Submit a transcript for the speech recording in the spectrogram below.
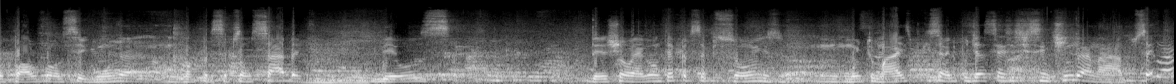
o Paulo falou, segunda, uma percepção sábia que Deus deixa o ego não ter percepções muito mais, porque senão ele podia se se sentir enganado. Sei lá,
